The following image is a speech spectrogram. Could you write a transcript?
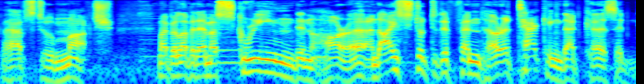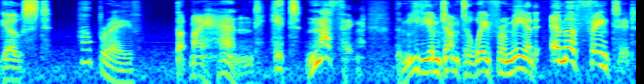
perhaps too much. My beloved Emma screamed in horror, and I stood to defend her, attacking that cursed ghost. How brave. But my hand hit nothing. The medium jumped away from me, and Emma fainted.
